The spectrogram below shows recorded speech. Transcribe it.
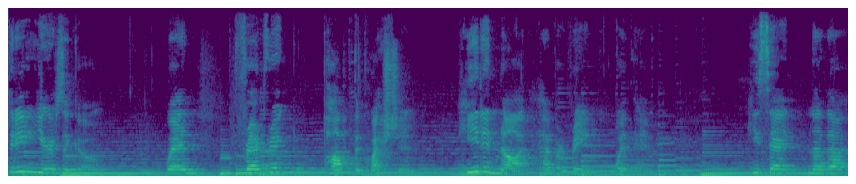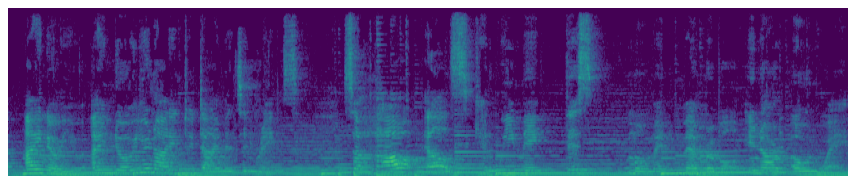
Three years ago, when Frederick popped the question, he did not have a ring with him. He said, Nada, I know you. I know you're not into diamonds and rings. So how else can we make this moment memorable in our own way?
